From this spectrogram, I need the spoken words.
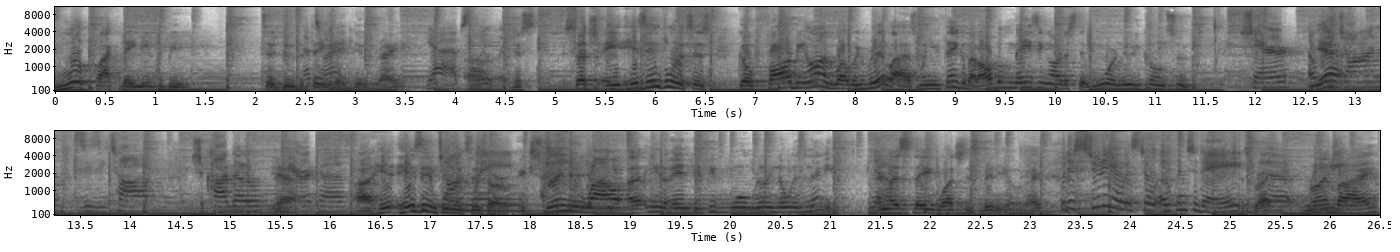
look like they need to be to do the That's thing right. they do, right? yeah, Uh, absolutely. just such a, his influences go far beyond what we realize when you think about all the amazing artists that wore Nudie Cohn suits. Cher, Elton yeah. John, ZZ Top, Chicago, America. Uh, his, his influences are extremely wild, uh, you know, and, and people won't really know his name No. unless they watch this video, right? But his studio is still open today. That's right. Run by-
